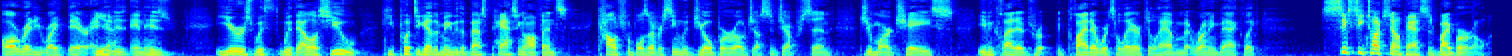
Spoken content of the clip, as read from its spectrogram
already right there, and Yeah. in, his, in his years with with LSU, he put together maybe the best passing offense college football's ever seen with Joe Burrow, Justin Jefferson, Ja'Marr Chase, even Clyde, Clyde Edwards-Helaire if you'll have him at running back. Like 60 touchdown passes by Burrow.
